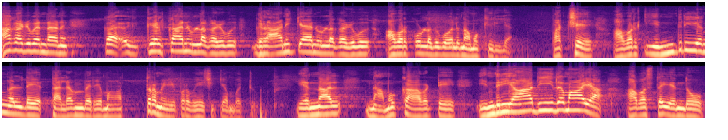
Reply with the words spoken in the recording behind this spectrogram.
ആ കഴിവെന്താണ്? കേൾക്കാനുള്ള കഴിവ് ഘ്രാണിക്കാനുള്ള കഴിവ് അവർക്കുള്ളതുപോലെ നമുക്കില്ല. പക്ഷേ അവർക്ക് ഇന്ദ്രിയങ്ങളുടെ തലം വരെ മാത്രമേ പ്രവേശിക്കാൻ പറ്റൂ. എന്നാൽ നമുക്കാവട്ടെ ഇന്ദ്രിയാതീതമായ അവസ്ഥ എന്തോ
